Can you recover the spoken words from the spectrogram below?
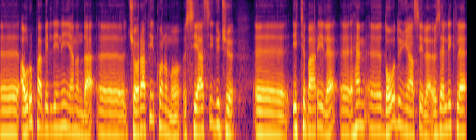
e, Avrupa Birliği'nin yanında e, coğrafi konumu, siyasi gücü e, itibariyle e, hem e, Doğu dünyasıyla özellikle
